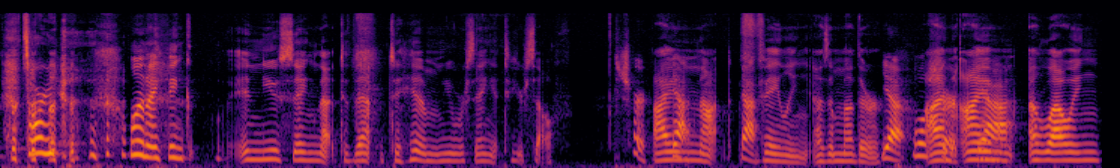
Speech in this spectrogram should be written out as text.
Sorry. well, and I think in you saying that to that to him, you were saying it to yourself. Sure. I yeah. am not yeah. failing as a mother. Yeah. Well, I'm, sure. I'm yeah. allowing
